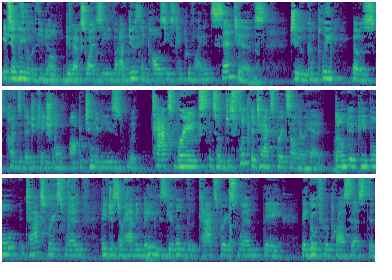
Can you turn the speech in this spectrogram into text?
it's illegal if you don't do X, Y, Z, but I do think policies can provide incentives to complete those kinds of educational opportunities with tax breaks. And so just flip the tax breaks on their head. Don't give people tax breaks when they just are having babies. Give them the tax breaks when they they go through a process that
